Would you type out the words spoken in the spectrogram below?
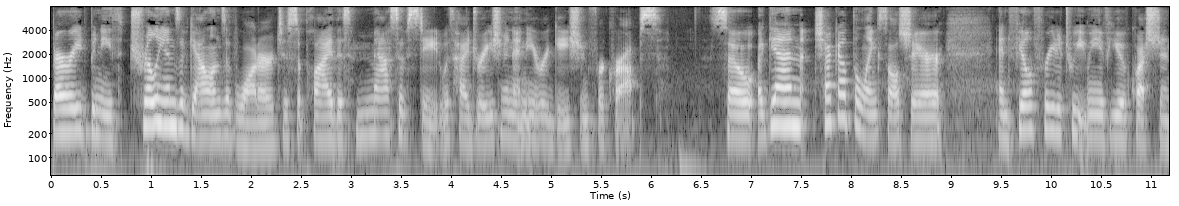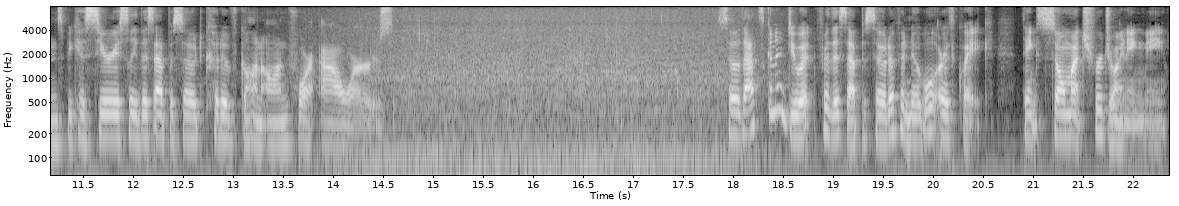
buried beneath trillions of gallons of water to supply this massive state with hydration and irrigation for crops. So, again, check out the links I'll share and feel free to tweet me if you have questions because seriously, this episode could have gone on for hours. So that's going to do it for this episode of A Noble Earthquake. Thanks so much for joining me.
